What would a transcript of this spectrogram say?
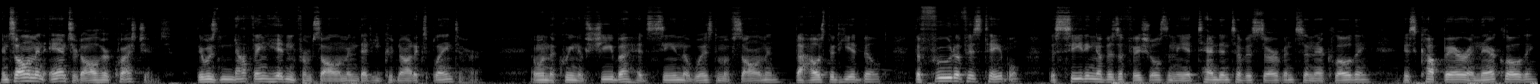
And Solomon answered all her questions. There was nothing hidden from Solomon that he could not explain to her. And when the queen of Sheba had seen the wisdom of Solomon, the house that he had built, the food of his table, the seating of his officials, and the attendance of his servants and their clothing, his cupbearer and their clothing,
